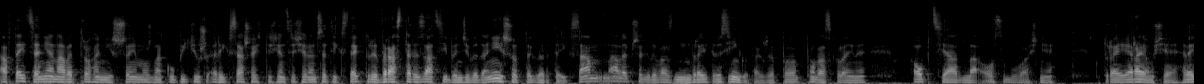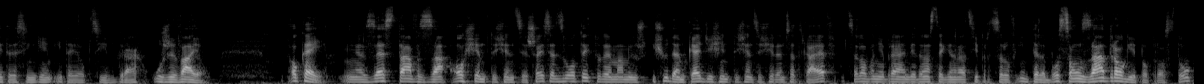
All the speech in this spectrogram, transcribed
a w tej cenie, nawet trochę niższej, można kupić już RX 6700 XT, który w rasteryzacji będzie wydajniejszy od tego RTX-a, no ale przegrywa z nim w ray tracingu, także po, po raz kolejny opcja dla osób właśnie, które jarają się ray tracingiem i tej opcji w grach używają. Ok, zestaw za 8600 zł. Tutaj mamy już 7, 10700 KF. Celowo nie brałem 11 generacji procesorów Intel, bo są za drogie po prostu.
